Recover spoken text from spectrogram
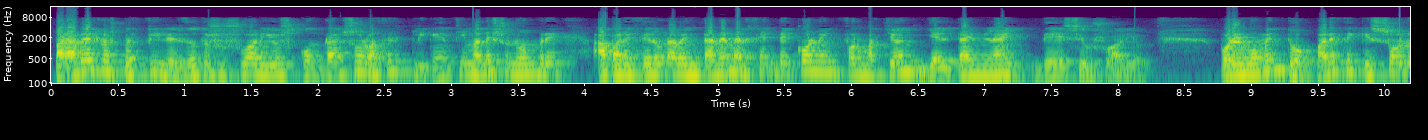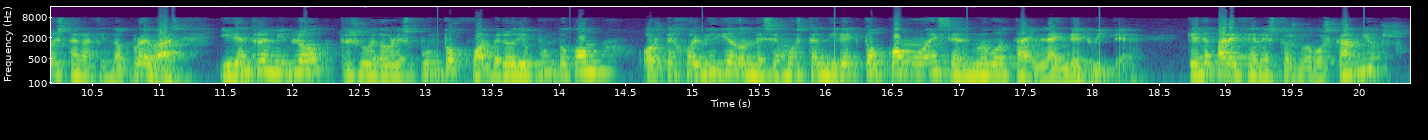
Para ver los perfiles de otros usuarios, con tan solo hacer clic encima de su nombre, aparecerá una ventana emergente con la información y el timeline de ese usuario. Por el momento parece que solo están haciendo pruebas y dentro de mi blog www.juanverodio.com os dejo el vídeo donde se muestra en directo cómo es el nuevo timeline de Twitter. ¿Qué te parecen estos nuevos cambios?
